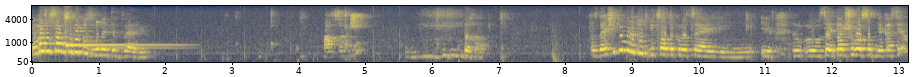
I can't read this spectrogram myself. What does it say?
Я можу сам собі позвонити в двері. Там собі? Да. А знаєш, який в мене тут відсоток і, е, оцей першого особняка? Сім-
